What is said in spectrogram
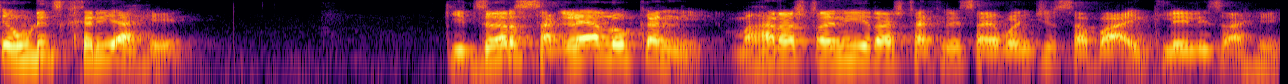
तेवढीच खरी आहे की जर सगळ्या लोकांनी महाराष्ट्राने राज ठाकरे साहेबांची सभा ऐकलेलीच आहे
